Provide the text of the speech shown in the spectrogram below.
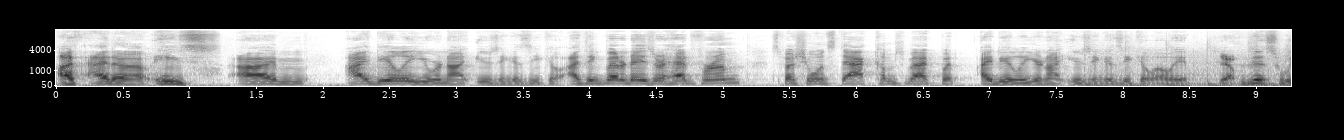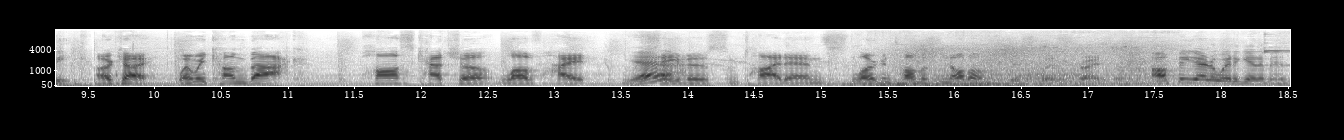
I, I don't know. He's I'm ideally you are not using Ezekiel. I think better days are ahead for him, especially once Dak comes back. But ideally, you're not using Ezekiel Elliott Yep. this week. Okay, when we come back, pass catcher, love, hate, Yeah. receivers, some tight ends. Logan Thomas not on this list, strangely. I'll figure out a way to get him in.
